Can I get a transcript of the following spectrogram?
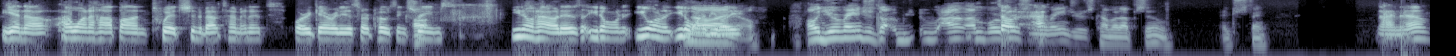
You know, I want to hop on Twitch in about ten minutes, or get ready to start posting oh. streams. You know how it is. You don't want to. You want to. You don't Oh. no, want to be late. know. Oh, your Rangers. don't- I, I'm we're So, versus I- the Rangers coming up soon. Interesting. I know.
